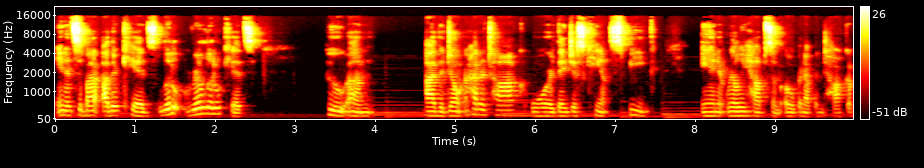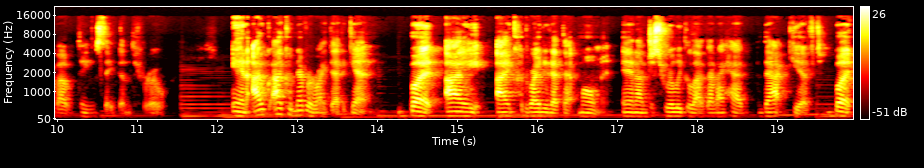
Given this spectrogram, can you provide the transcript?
And it's about other kids, little, real little kids who um, either don't know how to talk or they just can't speak. And it really helps them open up and talk about things they've been through. And I, I could never write that again but I I could write it at that moment, and I'm just really glad that I had that gift. But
